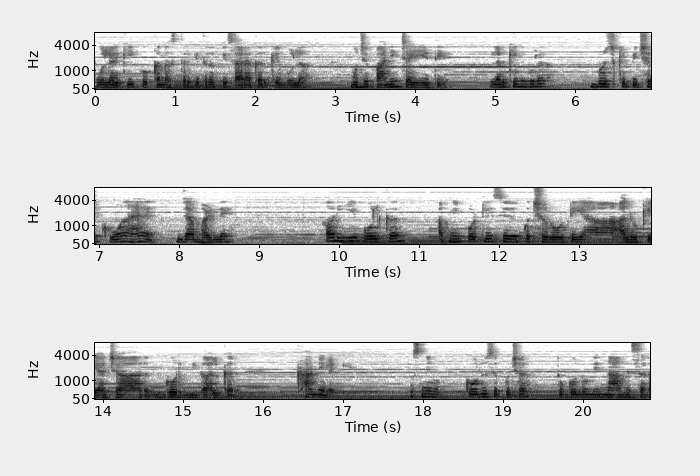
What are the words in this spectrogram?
वो लड़की को कनस्तर की तरफ़ इशारा करके बोला, मुझे पानी चाहिए थी। लड़की ने बोला, बुर्ज के पीछे कुआँ है, जा भर ले। और ये बोलकर अपनी पोटली से कुछ रोटियाँ, आलू के अचार, गुड़ निकाल कर खाने लगी। उसने गोलू से पूछा तो गोलू ने नाम में सर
